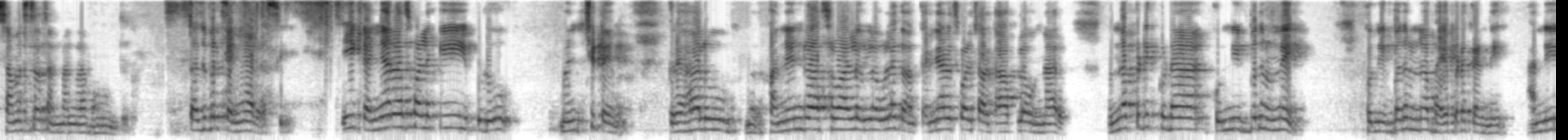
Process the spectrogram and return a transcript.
సమస్త సన్మంగళ భవంతు. తదుపరి కన్యారాశి. ఈ కన్యారాశి వాళ్ళకి ఇప్పుడు మంచి టైం. గ్రహాలు పన్నెండు రాష్ట్ర వాళ్ళలో కూడా కన్యారాశి వాళ్ళు చాలా టాప్లో ఉన్నారు. ఉన్నప్పటికీ కూడా కొన్ని ఇబ్బందులు ఉన్నాయి. కొన్ని ఇబ్బందులు ఉన్నా భయపడకండి. అన్ని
